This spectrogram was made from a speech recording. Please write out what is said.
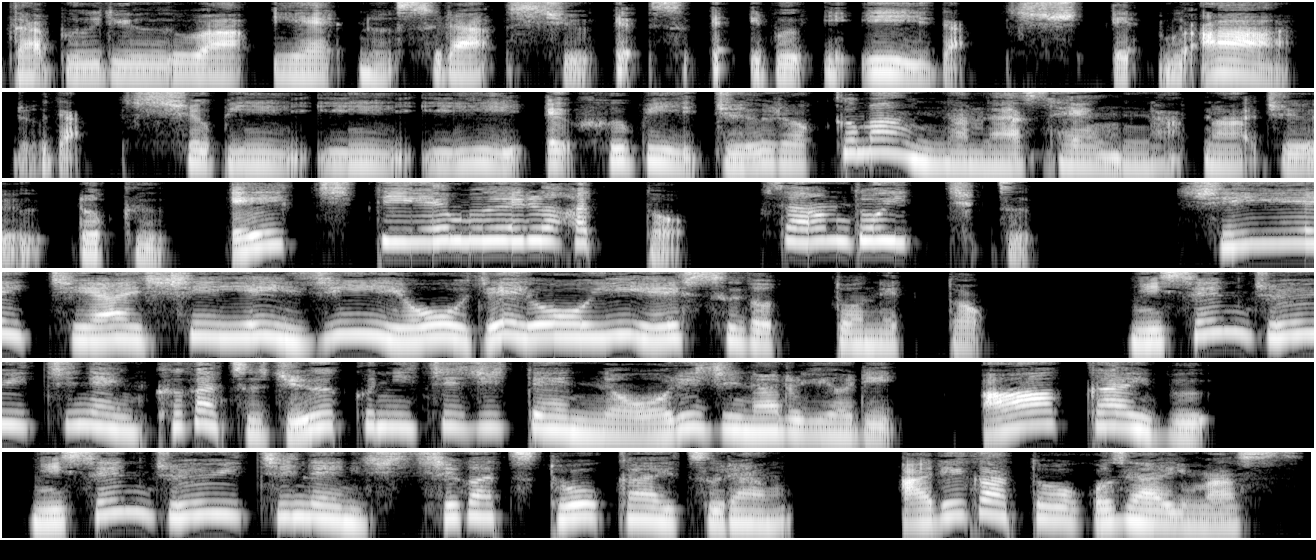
craig-goltwyn スラッシュ save-mr-beef-b167076 html ハットサンドイッチツ chicagojoes.net 2011年9月19日時点のオリジナルよりアーカイブ。2011年7月10日閲覧。ありがとうございます。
